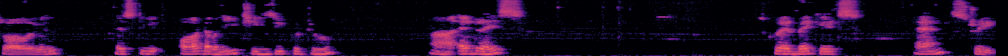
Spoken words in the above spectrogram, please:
so I will str double e t is equal to uh, address square brackets and street.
